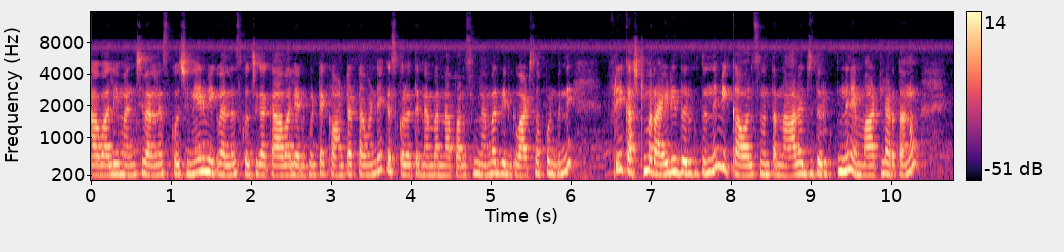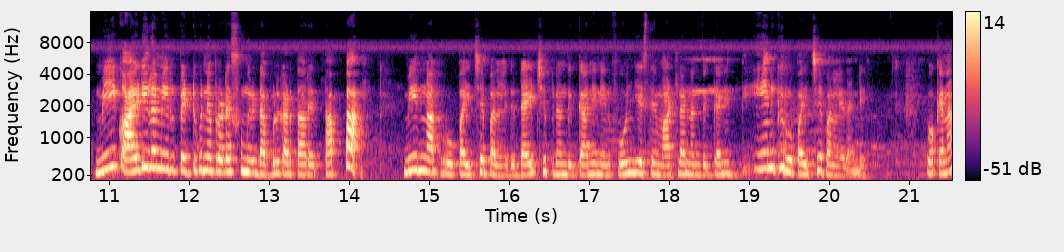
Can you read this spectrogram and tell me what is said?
కావాలి మంచి వెల్నెస్ కోచ్ నేను మీకు వెల్నెస్ కోచ్గా కావాలి అనుకుంటే కాంటాక్ట్ అవ్వండి. ఇక స్కూల్ నెంబర్ నా పర్సనల్ నెంబర్ దీనికి వాట్సాప్ ఉంటుంది. ఫ్రీ కస్టమర్ ఐడి దొరుకుతుంది. మీకు కావాల్సినంత నాలెడ్జ్ దొరుకుతుంది. నేను మాట్లాడతాను. మీకు ఐడిలో మీరు పెట్టుకునే ప్రొడక్ట్స్కి మీరు డబ్బులు కడతారే తప్ప మీరు నాకు రూపాయి ఇచ్చే పని లేదు. డైట్ చెప్పినందుకు కానీ నేను ఫోన్ చేస్తే మాట్లాడినందుకు కానీ దేనికి రూపాయి ఇచ్చే పని లేదండి. ఓకేనా?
